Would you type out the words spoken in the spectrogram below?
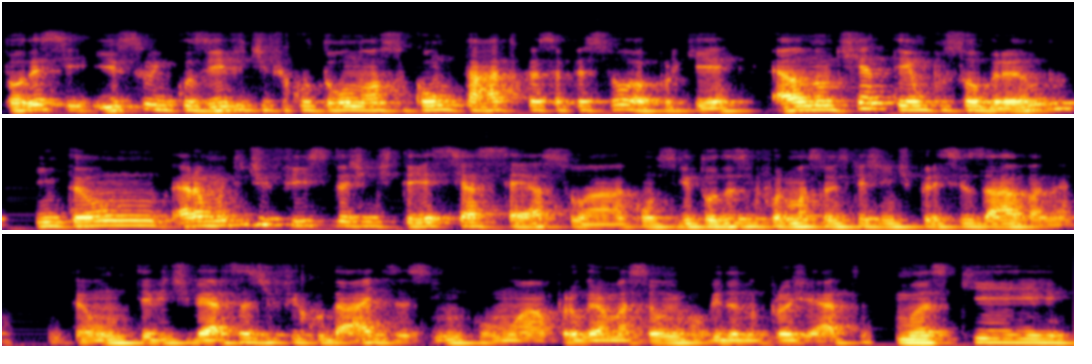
todo esse isso inclusive dificultou o nosso contato com essa pessoa, porque ela não tinha tempo sobrando, então era muito difícil da gente ter esse acesso a conseguir todas as informações que a gente precisava, né? Então, teve diversas dificuldades assim, como a programação envolvida no projeto, mas que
